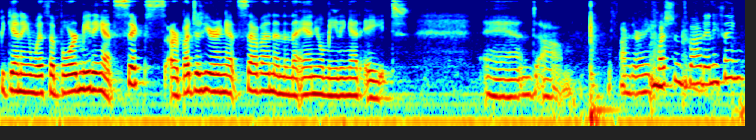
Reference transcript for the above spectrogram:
beginning with a board meeting at 6, our budget hearing at 7, and then the annual meeting at 8. And um, are there any questions about anything?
